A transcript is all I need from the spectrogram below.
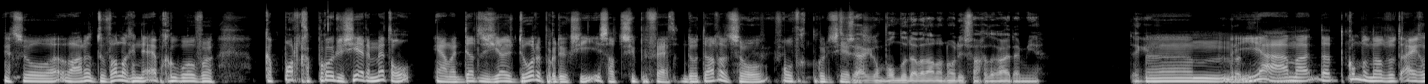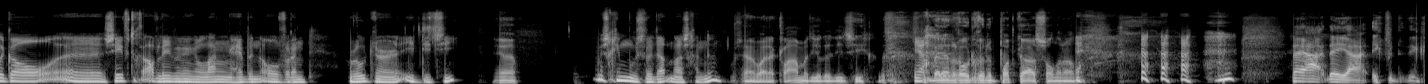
echt zo... eh, we hadden het toevallig in de appgroep over kapot geproduceerde metal. Ja, maar dat is juist door de productie is dat super vet. Doordat het zo Het is overgeproduceerd is. eigenlijk een wonder dat we daar nog nooit iets van gedraaid hebben hier. Denk ik. Ehm, dat ja, maar dat komt omdat we het eigenlijk al eh 70 afleveringen lang hebben over een Roadrunner editie. ja, Misschien moesten we dat maar eens gaan doen. we zijn bijna klaar met die editie. Ja. Bij een Roadrunner podcast zonder andere. nou ja, nee, ja, ik, vind- ik,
